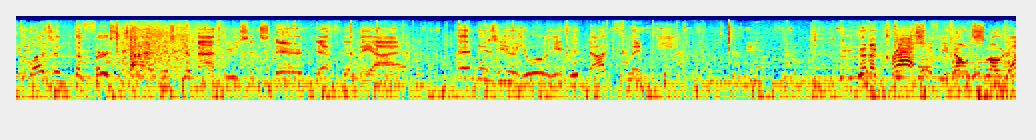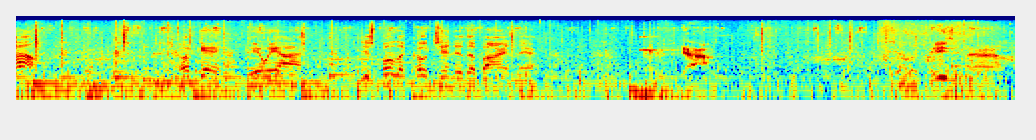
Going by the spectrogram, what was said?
It wasn't the first time Mr. Matthews had stared death in the eye. And as usual, he did not flinch. You're gonna crash if you don't slow down. Okay, here we are. Just pull the coach into the barn there. Yeah. Easy now.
